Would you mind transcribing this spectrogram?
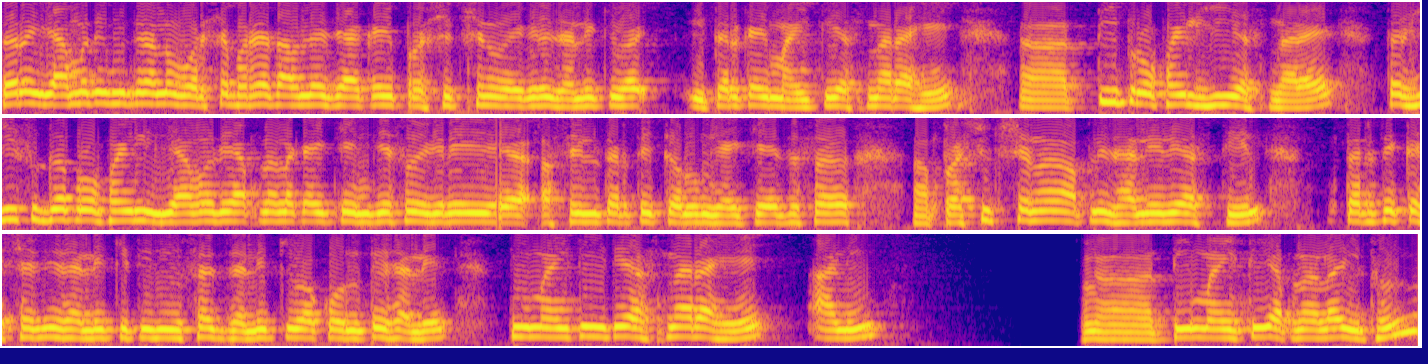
तर यामध्ये मित्रांनो वर्षभरात आपल्या ज्या काही प्रशिक्षण वगैरे झाले किंवा इतर काही माहिती असणार आहे ती प्रोफाईल ही असणार आहे. तर ही सुद्धा प्रोफाईल यामध्ये आपल्याला काही चेंजेस वगैरे असेल तर ते करून घ्यायचे आहे. जसं प्रशिक्षण आपले झालेले असतील तर ते कशाचे झाले किती दिवसात झाले किंवा कोणते झाले ती माहिती इथे असणार आहे. आणि ती माहिती आपल्याला इथून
